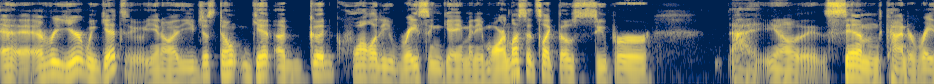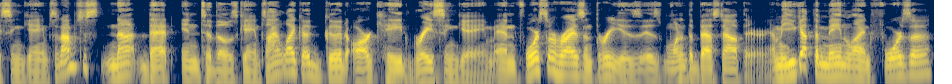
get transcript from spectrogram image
every year we get to. You know, you just don't get a good quality racing game anymore unless it's like those super uh, you know, sim kind of racing games. And I'm just not that into those games. I like a good arcade racing game. And Forza Horizon 3 is, is one of the best out there. I mean, you got the mainline Forza,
